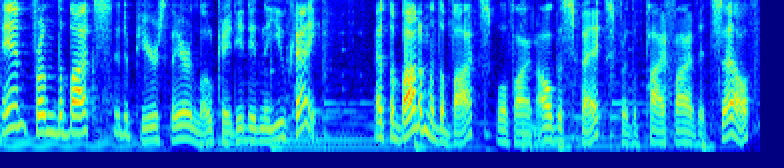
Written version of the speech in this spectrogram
and from the box it appears they are located in the UK. At the bottom of the box we'll find all the specs for the Pi 5 itself.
